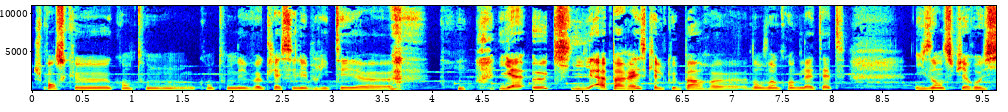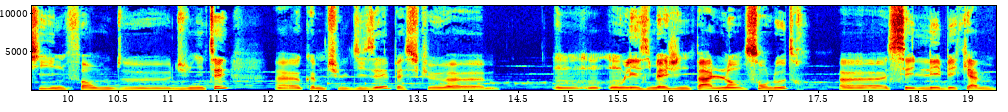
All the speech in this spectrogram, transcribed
Je pense que quand on, quand on évoque la célébrité, euh, il y a eux qui apparaissent quelque part dans un coin de la tête. Ils inspirent aussi une forme d'unité, comme tu le disais, parce que on, on, on les imagine pas l'un sans l'autre. Euh, c'est les Beckham.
